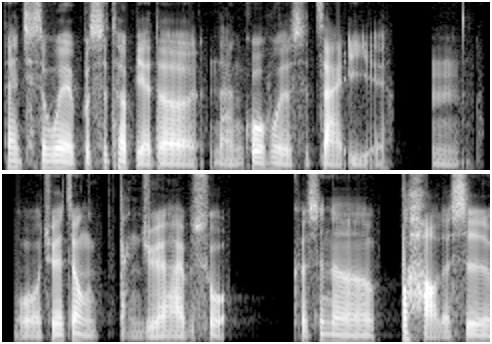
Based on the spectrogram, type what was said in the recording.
但其实我也不是特别的难过或者是在意耶。嗯，我觉得这种感觉还不错。可是呢，不好的是，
